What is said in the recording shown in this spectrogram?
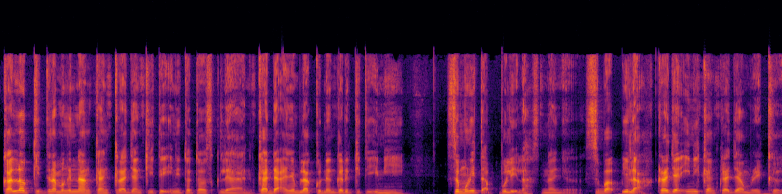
kalau kita nak mengenangkan kerajaan kita ini tuan-tuan sekalian, keadaan yang berlaku negara kita ini, semua ni tak boleh lah sebenarnya. Sebab yelah, kerajaan ini kan kerajaan mereka.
